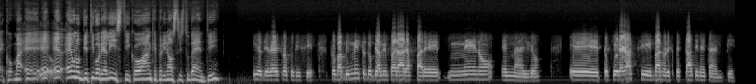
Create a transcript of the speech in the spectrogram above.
Ecco, ma è, è, è, è un obiettivo realistico anche per i nostri studenti? Io direi proprio di sì. Probabilmente dobbiamo imparare a fare meno e meglio, eh, perché i ragazzi vanno rispettati nei tempi,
